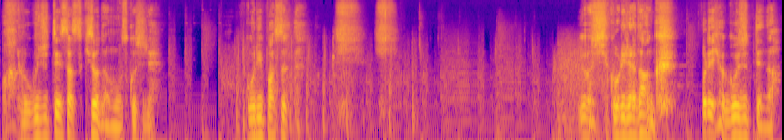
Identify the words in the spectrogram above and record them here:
あ、60点差つきそうだ、もう少しで。ゴリパス。よし、ゴリラダンク。これ150点だ。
